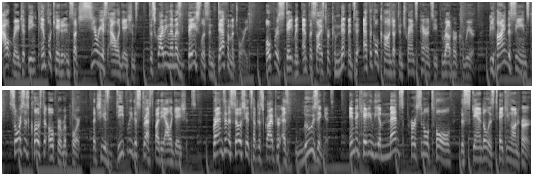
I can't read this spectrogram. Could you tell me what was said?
outrage at being implicated in such serious allegations, describing them as baseless and defamatory. Oprah's statement emphasized her commitment to ethical conduct and transparency throughout her career. Behind the scenes, sources close to Oprah report that she is deeply distressed by the allegations. Friends and associates have described her as losing it, indicating the immense personal toll the scandal is taking on her.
